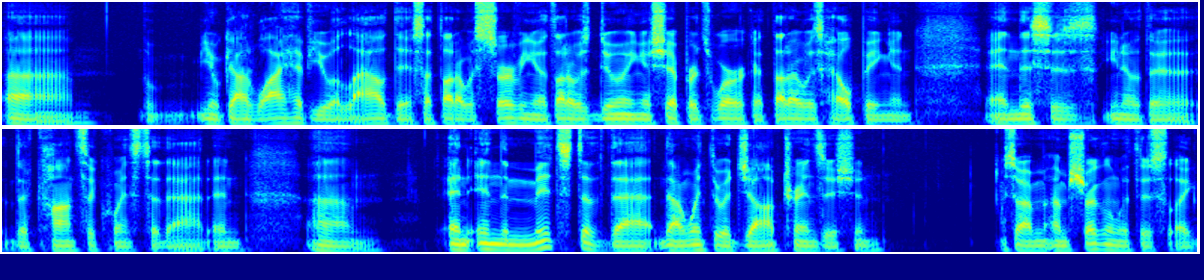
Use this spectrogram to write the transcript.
um, you know God why have you allowed this? I thought I was serving you. I thought I was doing a shepherd's work. I thought I was helping. And and this is you know the the consequence to that. And um, and in the midst of that I went through a job transition. So I'm, I'm struggling with this like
